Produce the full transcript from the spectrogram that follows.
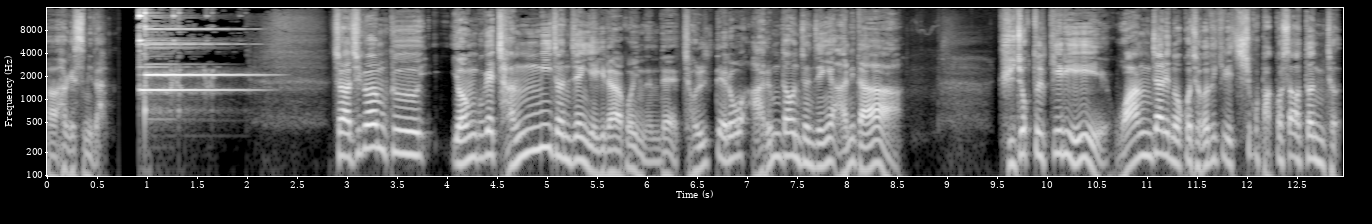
아, 하겠습니다. 자, 지금 그 영국의 장미 전쟁 얘기를 하고 있는데 절대로 아름다운 전쟁이 아니다. 귀족들끼리 왕자리 놓고 저거들끼리 치고 바꿔 싸웠던 저,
